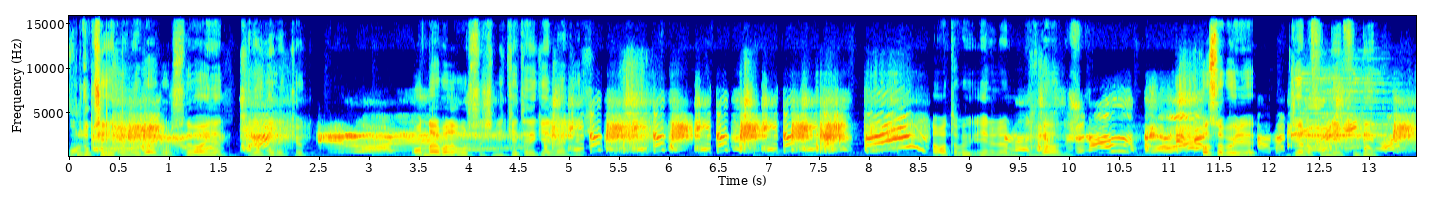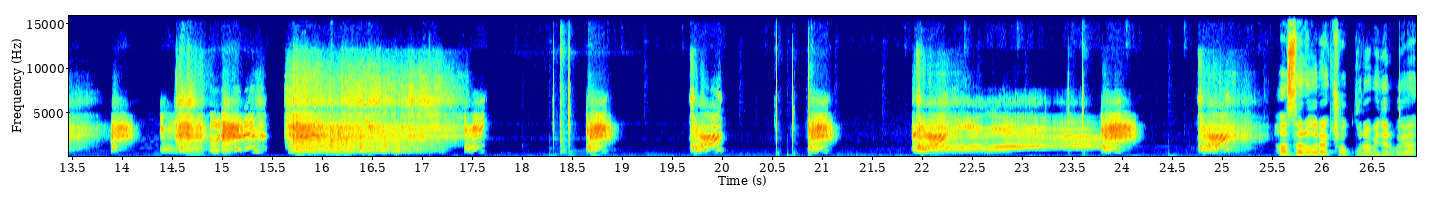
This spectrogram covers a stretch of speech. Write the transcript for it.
Vurdukça yenileniyor daha doğrusu değil mi? Aynen. Kira gerek yok. Onlar bana vursun şimdi ilk yetenek yenilenecek. Ama tabii yenilenmemiz daha düşük. Paso böyle canı fulleyip fulleyip Hasar olarak çok vurabilir bu ya.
